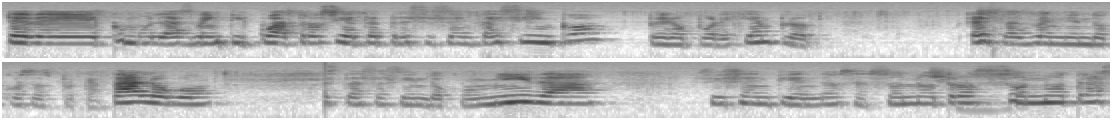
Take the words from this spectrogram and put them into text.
te dé como las 24, 7, 365, pero por ejemplo, estás vendiendo cosas por catálogo, estás haciendo comida, ¿sí se entiende? O sea, son otros, Sí. son otras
